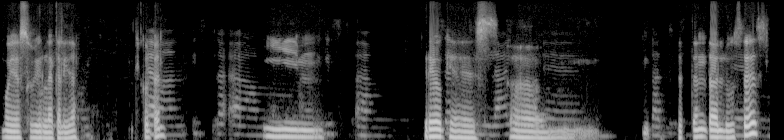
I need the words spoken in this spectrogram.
Voy a subir la calidad, disculpen. Y creo que es um, 70 luces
